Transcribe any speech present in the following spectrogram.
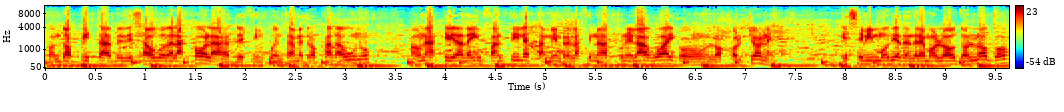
con dos pistas de desahogo de las colas de 50 metros cada uno, más unas actividades infantiles también relacionadas con el agua y con los colchones. Ese mismo día tendremos los autos locos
